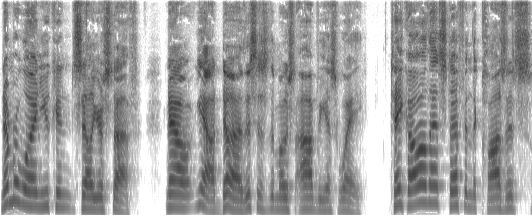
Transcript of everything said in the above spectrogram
Number one, you can sell your stuff. Now, yeah, duh, this is the most obvious way. Take all that stuff in the closets,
